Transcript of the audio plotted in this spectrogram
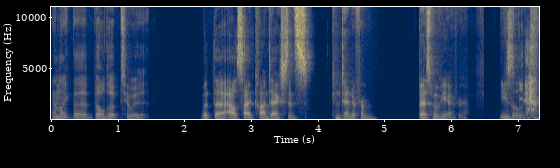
and like the build up to it. With the outside context, it's contender from best movie ever, easily. Yeah.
